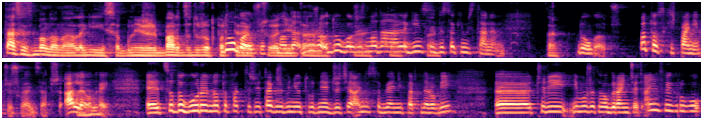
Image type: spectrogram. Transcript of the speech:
teraz jest moda na leginsy, ogólnie, że bardzo dużo partnerów przychodzi. moda, tak, dużo, długo już tak, jest moda na tak, leginsy tak, z wysokim stanem. tak. Długo już. No to z Hiszpanii przyszło jak zawsze, ale Mhm. okej. E, Co do góry, no to faktycznie tak, żeby nie utrudniać życia ani sobie, ani partnerowi, czyli nie może to ograniczać ani swoich ruchów,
